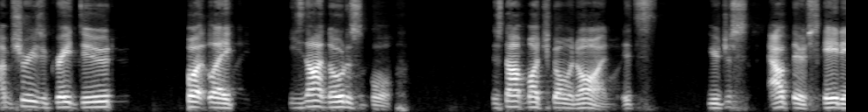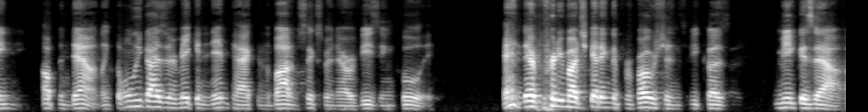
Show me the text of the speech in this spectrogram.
I'm sure he's a great dude, but like he's not noticeable. There's not much going on. It's you're just out there skating up and down. Like the only guys that are making an impact in the bottom six right now are Vesey and Cooley. And they're pretty much getting the promotions because Mika's out,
